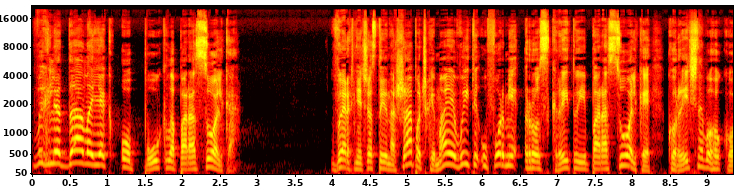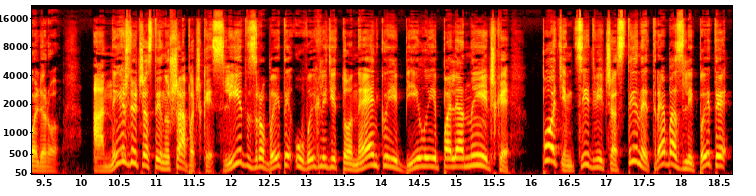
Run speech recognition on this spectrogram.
виглядала як опукла парасолька. Верхня частина шапочки має вийти у формі розкритої парасольки коричневого кольору. А нижню частину шапочки слід зробити у вигляді тоненької білої палянички. Потім ці дві частини треба зліпити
